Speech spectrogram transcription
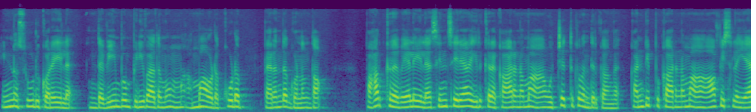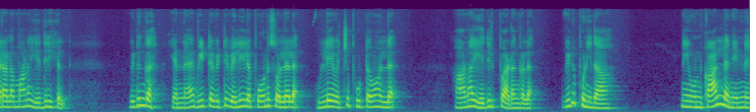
இன்னும் சூடு குறையல. இந்த வீம்பும் பிடிவாதமும் அம்மாவோட கூட பிறந்த குணம்தான். பார்க்குற வேலையில் சின்சியராக இருக்கிற காரணமாக உச்சத்துக்கு வந்திருக்காங்க. கண்டிப்பு காரணமாக ஆஃபீஸில் ஏராளமான எதிரிகள். விடுங்க என்னை வீட்டை விட்டு வெளியில் போன்னு சொல்லலை. உள்ளே வச்சு பூட்டவும் இல்லை. ஆனால் எதிர்ப்பு அடங்கலை. விடு புனிதா. நீ உன் காலில் நின்று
